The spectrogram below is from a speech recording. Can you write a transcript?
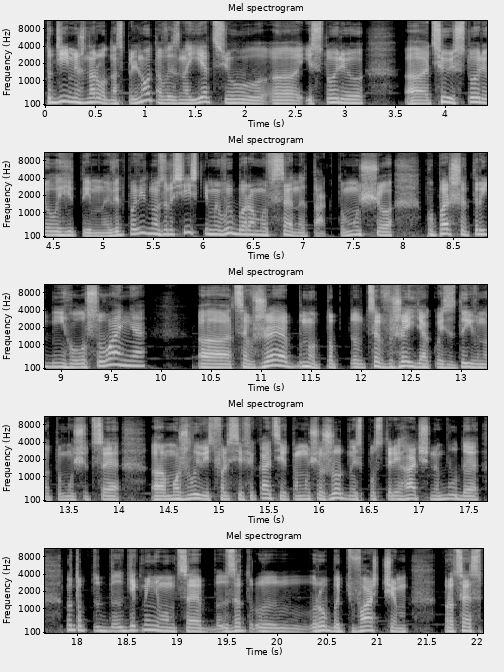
тоді міжнародна спільнота визнає цю е, історію. е, Цю історію легітимною. Відповідно з російськими виборами все не так, тому що, по-перше, три дні голосування. Е, Це вже ну тобто, це вже якось дивно, тому що це е, можливість фальсифікації, тому що жодний спостерігач не буде. Ну тобто, як мінімум, це е, робить важчим процес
